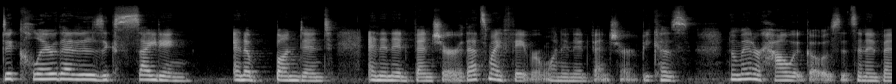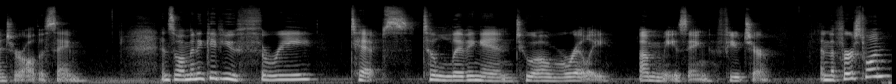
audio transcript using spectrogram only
Declare that it is exciting and abundant and an adventure. That's my favorite one, an adventure, because no matter how it goes, it's an adventure all the same. And so I'm going to give you three tips to living into a really amazing future. And the first one,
